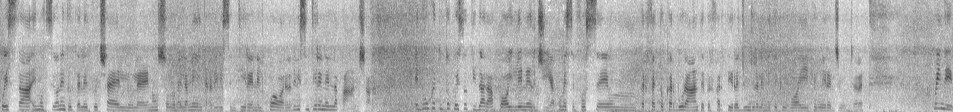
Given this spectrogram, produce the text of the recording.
questa emozione in tutte le tue cellule, non solo nella mente, la devi sentire nel cuore, la devi sentire nella pancia e dunque tutto questo ti darà poi l'energia, come se fosse un perfetto carburante per farti raggiungere le mete che vuoi, che vuoi raggiungere. Quindi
